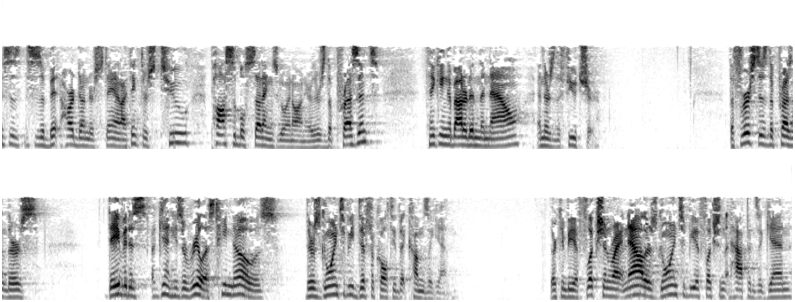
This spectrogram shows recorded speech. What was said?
this is, this is a bit hard to understand. I think there's two possible settings going on here. There's the present, thinking about it in the now, and there's the future. The first is the present. There's David is again, he's a realist. He knows there's going to be difficulty that comes again. There can be affliction right now, there's going to be affliction that happens again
